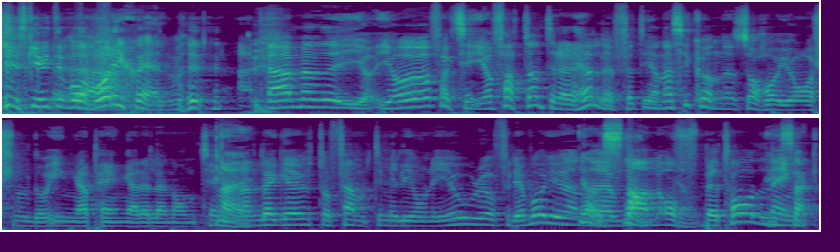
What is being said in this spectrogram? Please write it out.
du ska ju inte vara, vara dig själv. Nej men jag, jag, faktiskt, jag fattar inte det här heller för att ena sekunden så har ju Arsenal då inga pengar eller någonting. Nej. Men lägga ut då 50 miljoner euro för det var ju en Ja, eh, snabbt, one-off ja. Betalning. Exakt.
